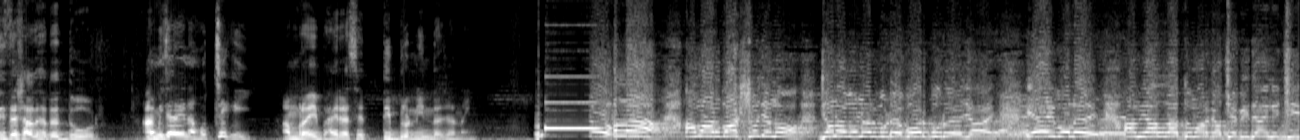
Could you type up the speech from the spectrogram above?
দিতে সাথে সাথে দৌড়। আমি জানি না হচ্ছে কি? আমরা এই ভাইরাসের তীব্র নিন্দা জানাই। আল্লাহ আমার বাক্স যেন জনগণের বুড়ে ভরপুর হয়ে যায়। এই বলে আমি আল্লাহ তোমার কাছে বিদায় নিচ্ছি।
